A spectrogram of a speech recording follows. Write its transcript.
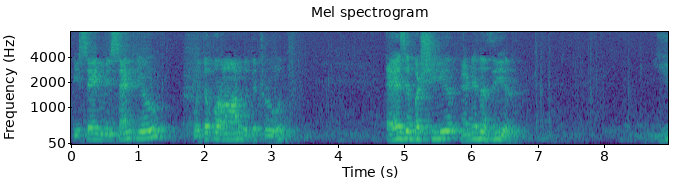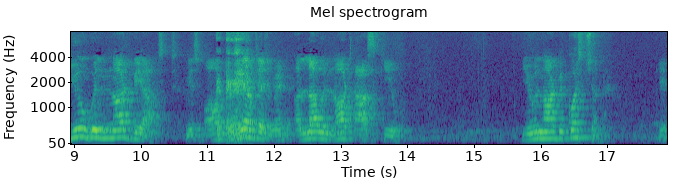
He's saying, We sent you with the Quran, with the truth, as a Bashir and a Nazir. You will not be asked. Means on the day of judgment, Allah will not ask you. You will not be questioned. Okay?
